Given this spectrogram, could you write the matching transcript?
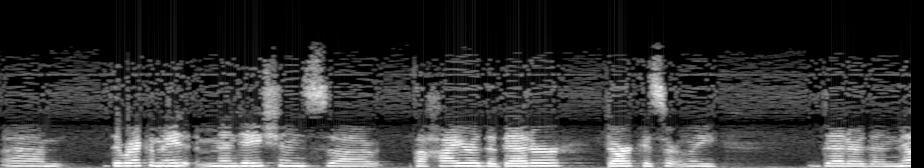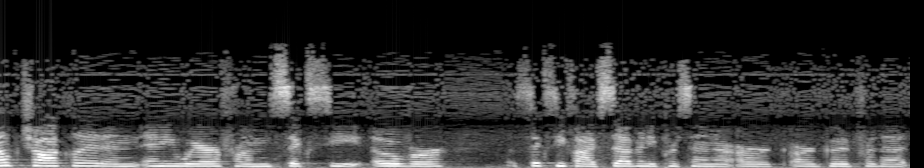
Um, the recommendations, uh, the higher the better. Dark is certainly better than milk chocolate, and anywhere from 60 over 65, 70 percent are, are, are good for that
